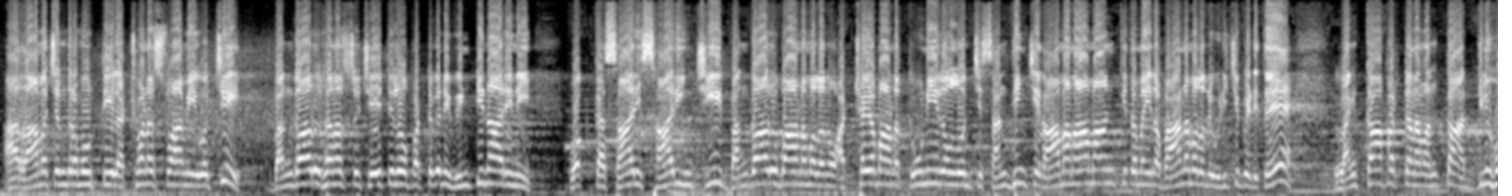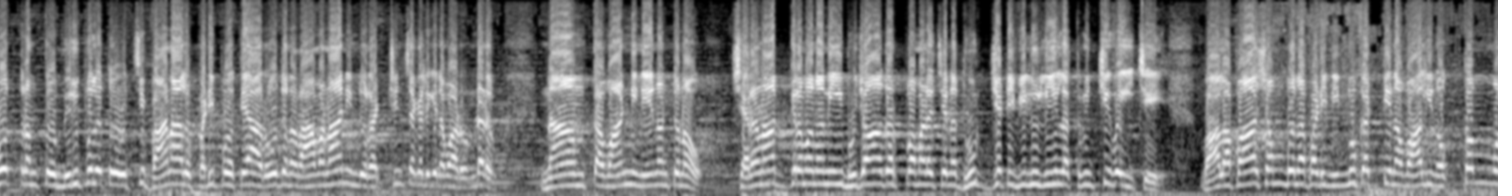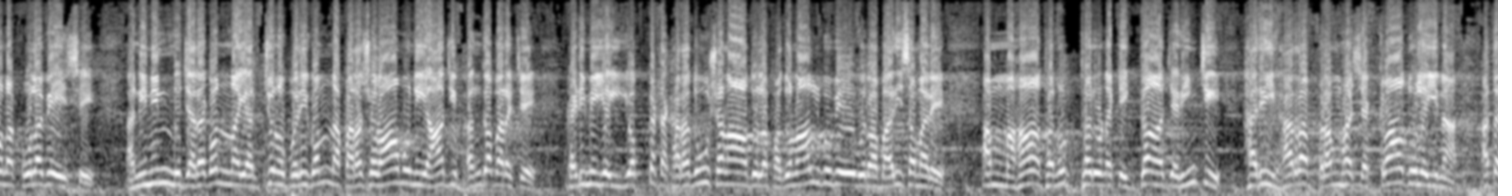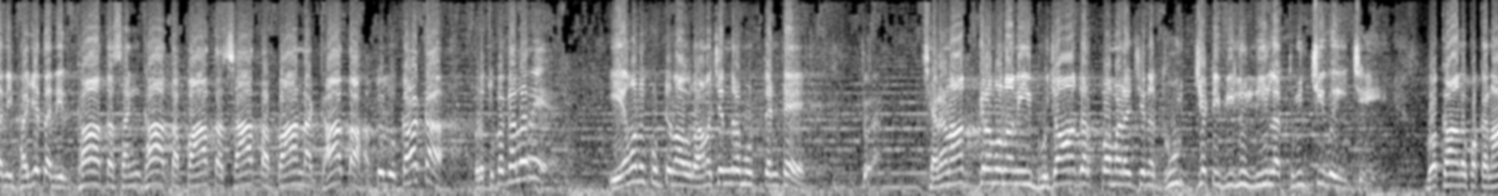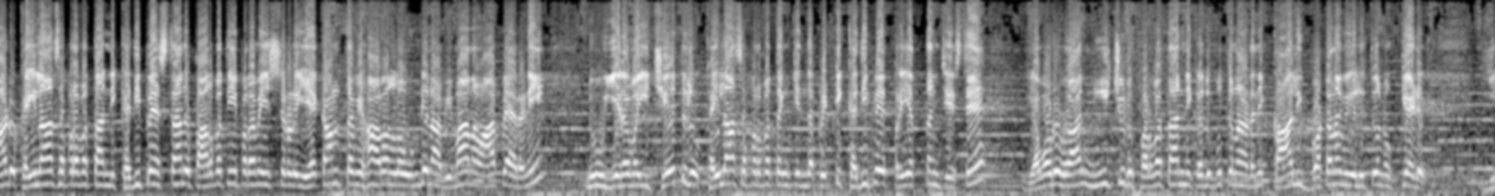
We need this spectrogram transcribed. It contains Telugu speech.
ఆ రామచంద్రమూర్తి లక్ష్మణస్వామి వచ్చి బంగారు ధనస్సు చేతిలో పట్టుకుని వింటినారిని ఒక్కసారి సారించి బంగారు బాణములను అక్షయబాణ తూణీరంలోంచి సంధించి రామనామాంకితమైన బాణములను విడిచిపెడితే లంకాపట్టణం అంతా అగ్నిహోత్రంతో మెరుపులతో వచ్చి బాణాలు పడిపోతే ఆ రోజున రావణా నిన్ను రక్షించగలిగిన వాడు ఉండడు. నా అంత వాణ్ణి నేనంటున్నావు. శరణాగ్రమణ నీ భుజాదర్పమడచిన ధూర్జటి విలులీల త్రుంచివైచే వాలపాశంబున పడి నిన్ను కట్టిన వాలినొక్కమ్మున కులవేసే. అని నిన్ను జరగొన్న అర్జును పొరిగొన్న పరశురాముని ఆజి భంగపరచే కడిమియొక్కట కరదూషణాదుల పదునాలుగు వేవుర బరిసమరే. అమ్మహాధనుద్ధరునకిగ్గాచరించి హరిహర బ్రహ్మ శక్రాదులైన అతని భయత నిర్ఘాత సంఘాత పాత శాత బాణ ఘాత హతులు కాక బ్రతుకగలరే. ఏమనుకుంటున్నావు రామచంద్రమూర్తి అంటే చరణాగ్రమున నీ భుజాదర్పమడచిన ధూర్జటి విలు లీల త్రుంచివైచే ఒకనొక నాడు కైలాస పర్వతాన్ని కదిపేస్తాను. పార్వతీ పరమేశ్వరుడు ఏకాంత విహారంలో ఉండి నా విమానం ఆపారని నువ్వు ఇరవై చేతులు కైలాస పర్వతం కింద పెట్టి కదిపే ప్రయత్నం చేస్తే ఎవడు రా నీచుడు పర్వతాన్ని కదుపుతున్నాడని కాలి బొటన వేలుతో నొక్కాడు.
